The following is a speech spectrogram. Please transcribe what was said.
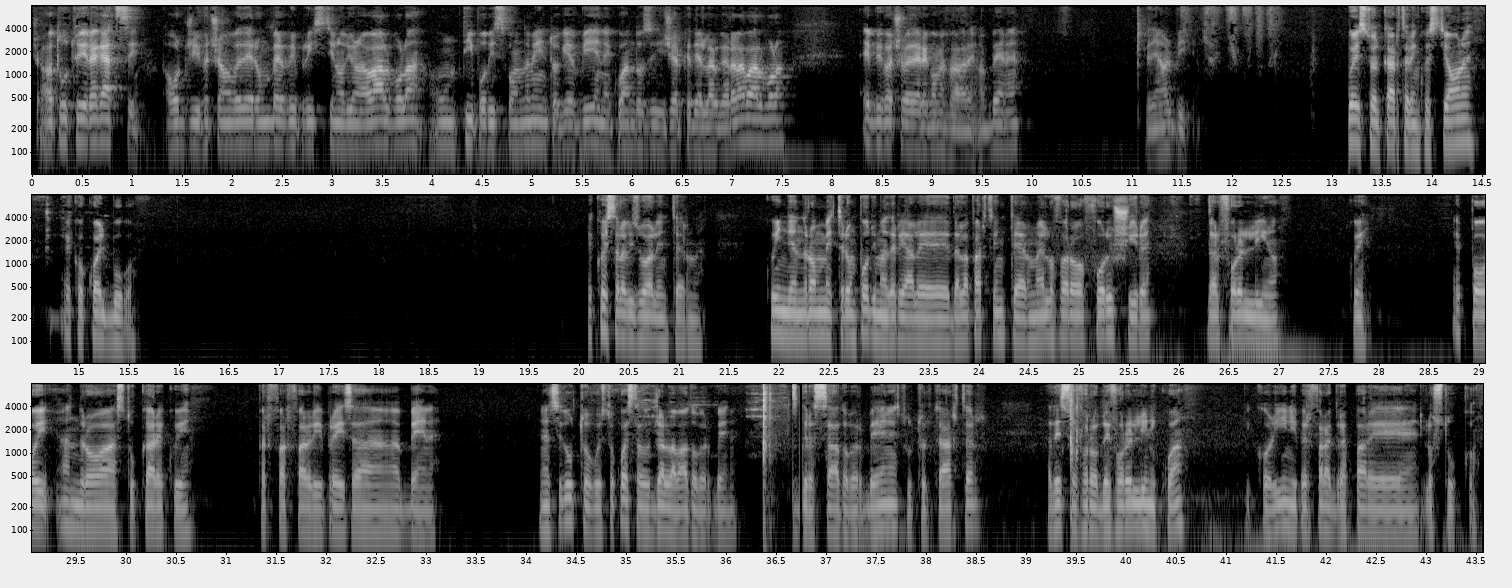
Ciao a tutti ragazzi, oggi facciamo vedere un bel ripristino di una valvola, un tipo di sfondamento che avviene quando si cerca di allargare la valvola e vi faccio vedere come fare, va bene? Vediamo il video. Questo è il carter in questione, ecco qua il buco. E questa è la visuale interna. Quindi andrò a mettere un po' di materiale dalla parte interna e lo farò fuoriuscire dal forellino, qui e poi andrò a stuccare qui per far fare ripresa bene. Innanzitutto questo qua è stato già lavato per bene sgrassato per bene tutto il carter. Adesso farò dei forellini qua piccolini per far aggrappare lo stucco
